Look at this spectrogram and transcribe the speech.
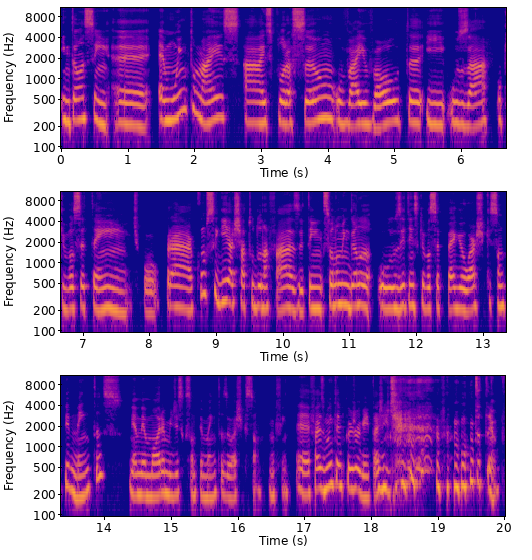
Então, assim, é, é muito mais a exploração, o vai e volta e usar o que você tem, tipo, pra conseguir achar tudo na fase. Tem, se eu não me engano, os itens que você pega, eu acho que são pimentas. Minha memória me diz que são pimentas, eu acho que são. Enfim. É, faz muito tempo que eu joguei, tá, gente? muito tempo.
